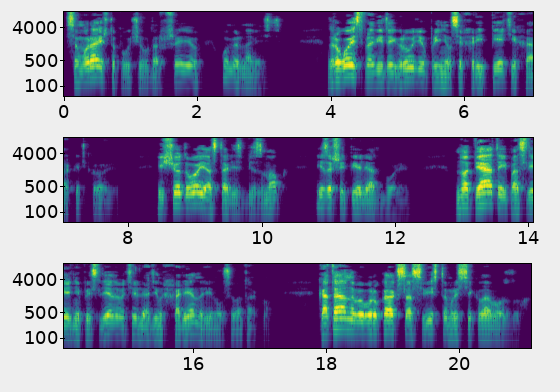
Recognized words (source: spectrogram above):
Самурай, что получил удар в шею, умер на месте. Другой с пробитой грудью принялся хрипеть и харкать кровью. Еще двое остались без ног и зашипели от боли. Но пятый и последний преследователь, один хрен, ринулся в атаку. Катана в его руках со свистом рассекла воздух.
